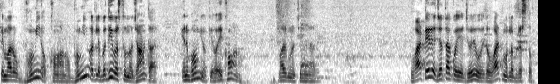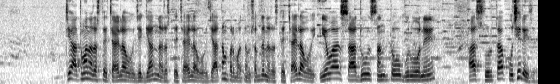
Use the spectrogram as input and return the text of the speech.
તે મારો ભૂમિયો ખોવાણો. ભૂમિયો એટલે બધી વસ્તુનો જાણકાર. એને ભૂમિયો કહેવાય, એ ખોવાણો, માર્ગનો ચીંધનારો. વાટેરે જતાં કોઈએ જોયો હોય તો વાટ મતલબ રસ્તો. જે આત્માના રસ્તે ચાલ્યા હોય, જે જ્ઞાનના રસ્તે ચાલ્યા હોય, જે આત્મ પરમાત્મ શબ્દના રસ્તે ચાલ્યા હોય, એવા સાધુ સંતો ગુરુઓને આ સુરતા પૂછી રહી છે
